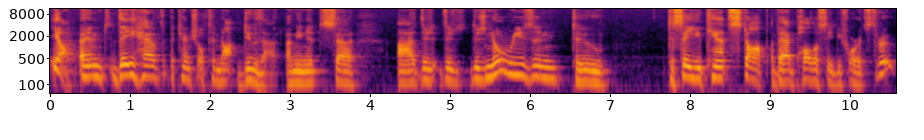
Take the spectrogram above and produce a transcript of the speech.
Yeah, and they have the potential to not do that. I mean, it's uh, uh, there, there's there's no reason to to say you can't stop a bad policy before it's through,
